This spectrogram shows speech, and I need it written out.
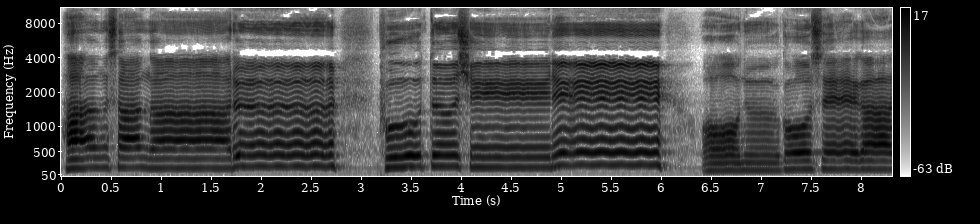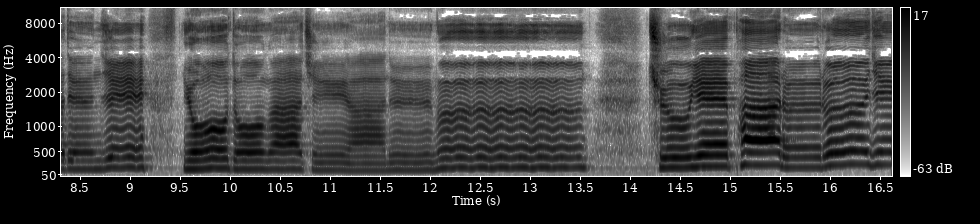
항상 나를 붙드시니 어느 곳에 가든지 요동하지 않음은 주의 팔을 의지함이라.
